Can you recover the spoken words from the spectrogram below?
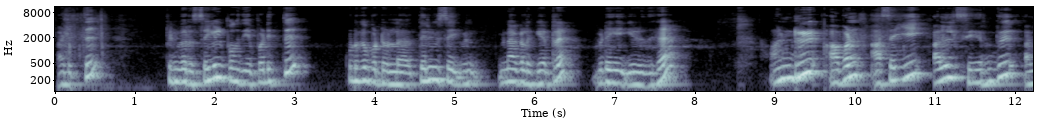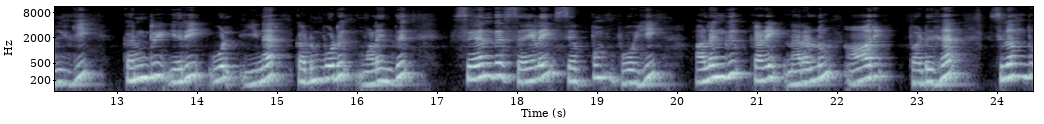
அடுத்து பின்வரும் செயல் பகுதியை படித்து கொடுக்கப்பட்டுள்ள தெரிவு செய் வினாக்களுக்கு ஏற்ற விடையை எழுதுக. அன்று அவன் அசையி அல் சேர்ந்து அல்கி கன்று எரி ஒள் இனர் கடும்போடு மலைந்து சேர்ந்த செயலை செப்பம் போகி அலங்கு கழை நரலும் ஆறி படுகர் சிலம்பு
